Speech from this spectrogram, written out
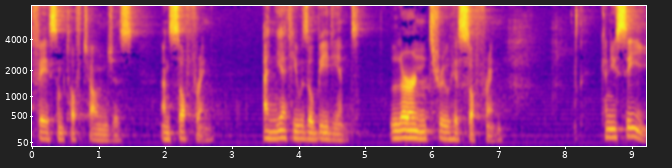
face some tough challenges and suffering. And yet he was obedient, learned through his suffering. Can you see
